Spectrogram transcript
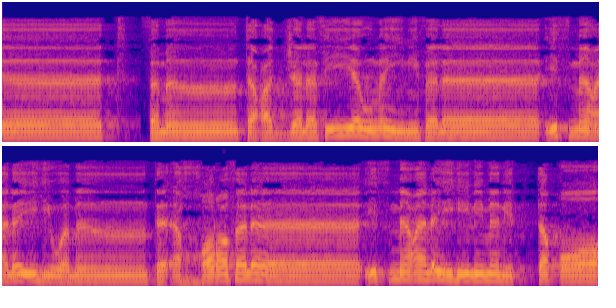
معدودات فمن تعجل في يومين فلا إثم عليه ومن تأخر فلا إثم عليه لمن اتقى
